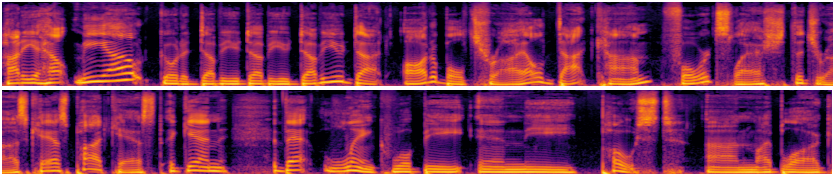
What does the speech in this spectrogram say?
How do you help me out? Go to www.audibletrial.com forward slash the Drozcast podcast. Again, that link will be in the post on my blog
